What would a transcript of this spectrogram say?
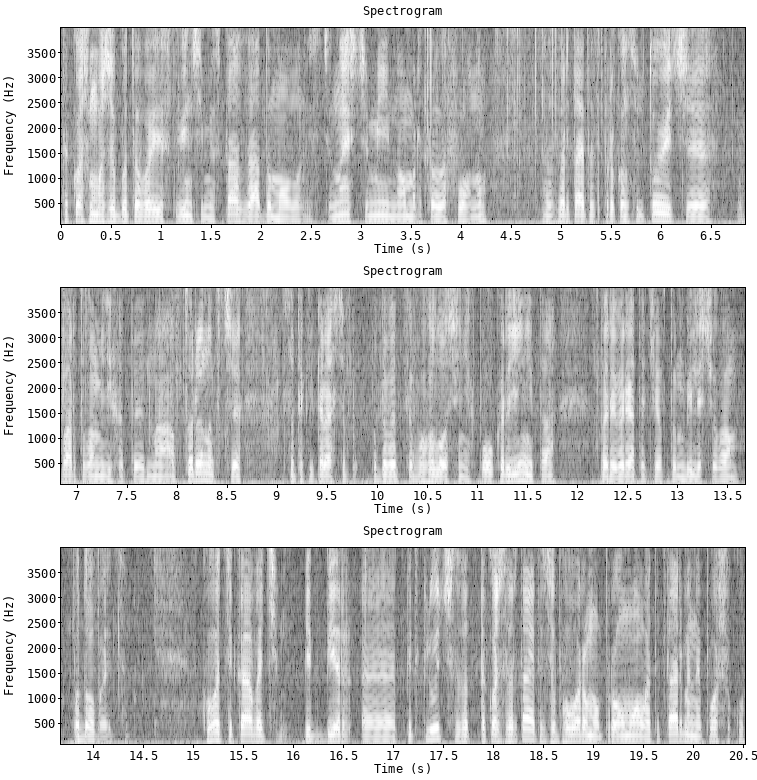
Також може бути виїзд в інші міста за домовленістю. Нижче мій номер телефону. Звертайтесь проконсультую, чи варто вам їхати на авторинок, чи все-таки краще подивитися в оголошеннях по Україні та перевіряти ті автомобілі, що вам подобаються. Кого цікавить підбір е, під ключ, також звертайтесь, обговоримо про умови та терміни пошуку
